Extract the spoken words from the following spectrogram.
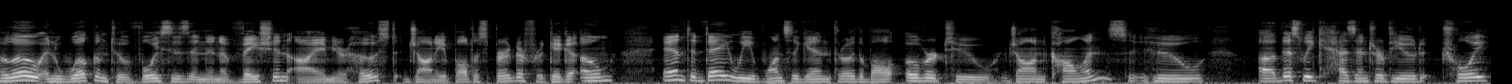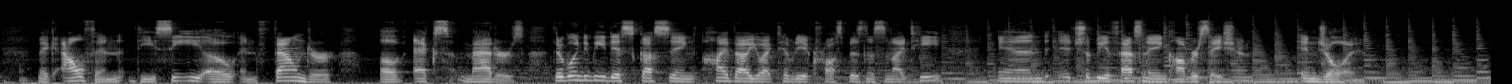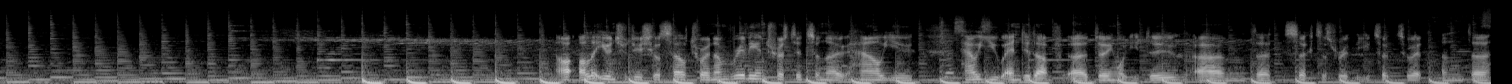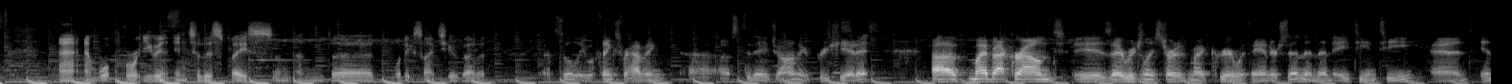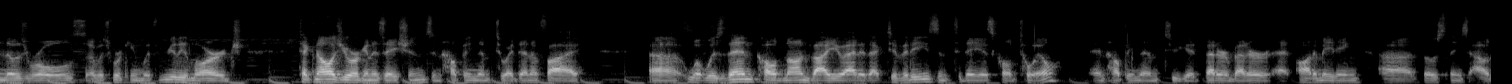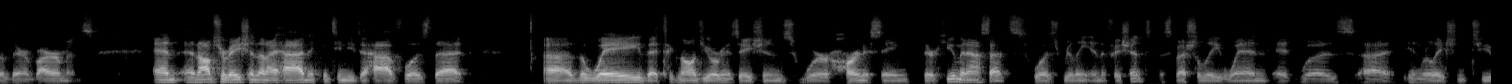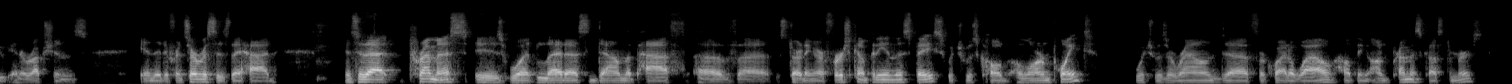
Hello and welcome to Voices in Innovation. I am your host, Johnny Baltusberger for GigaOM, and today we once again throw the ball over to Jon Collins, who uh, this week has interviewed Troy McAlpin, the CEO and founder of xMatters. They're going to be discussing high value activity across business and IT, and it should be a fascinating conversation. Enjoy. I'll, I'll, let you introduce yourself, Troy, and I'm really interested to know how you how you ended up uh, doing what you do, um, the circuitous route that you took to it, and uh, and what brought you in, into this space, and, and uh, what excites you about it. Absolutely. Well, thanks for having uh, us today, Jon. I appreciate it. Uh, my background is I originally started my career with Andersen and then AT&T, and in those roles, I was working with really large technology organizations and helping them to identify uh, what was then called non-value added activities and today is called toil and helping them to get better and better at automating uh, those things out of their environments. And an observation that i had and continue to have was that uh, the way that technology organizations were harnessing their human assets was really inefficient especially when it was uh, in relation to interruptions in the different services they had and so that premise is what led us down the path of uh, starting our first company in this space, which was called AlarmPoint, which was around uh, for quite a while, helping on premise customers.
